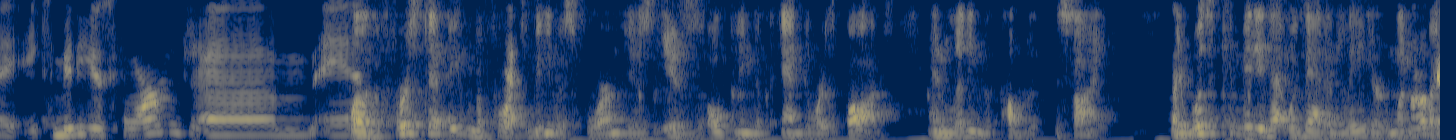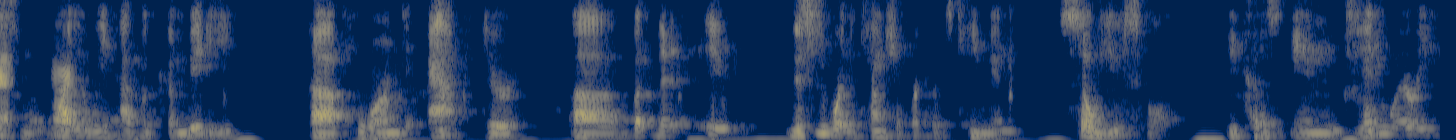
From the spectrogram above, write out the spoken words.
a, committee is formed. Um, and Well, the first step, even before a committee was formed, is is opening the Pandora's box and letting the public decide. There was a committee that was added later, and one Okay. question: Why do we have a committee uh, formed after? Uh, but the, it, this is where the township records came in so useful because in January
